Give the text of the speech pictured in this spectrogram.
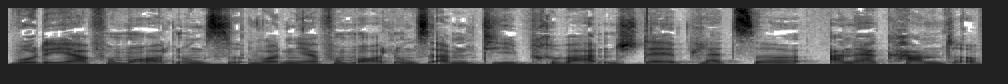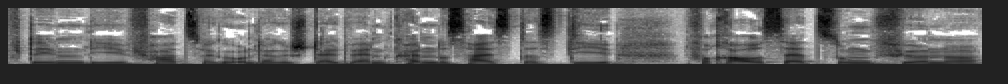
wurde ja vom Ordnungs, wurden ja vom Ordnungsamt die privaten Stellplätze anerkannt, auf denen die Fahrzeuge untergestellt werden können. Das heißt, dass die Voraussetzungen für eine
